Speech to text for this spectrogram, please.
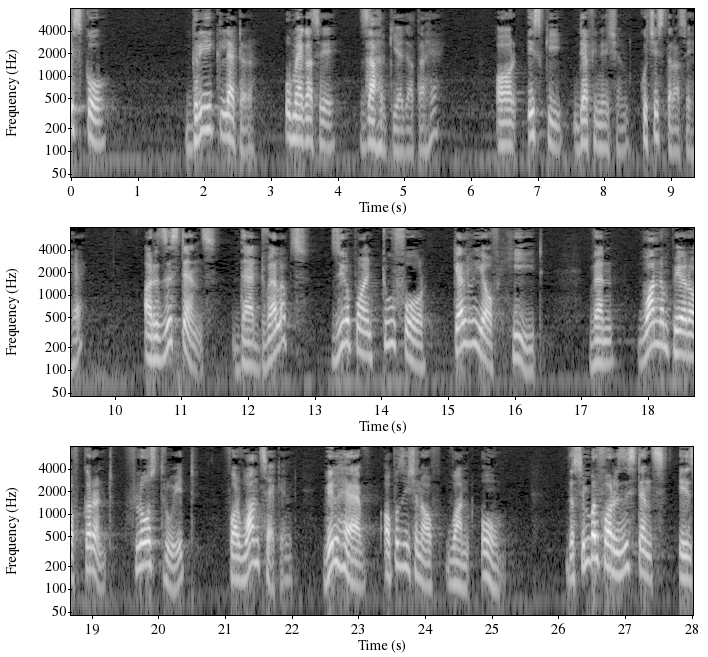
اس کو گریک لیٹر اومیگا سے ظاہر کیا جاتا ہے اور اس کی ڈیفینیشن کچھ اس طرح سے ہے a resistance that develops zero point two four calorie of heat when one ampere of current flows through it for one second will have opposition of one ohm the symbol for resistance is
